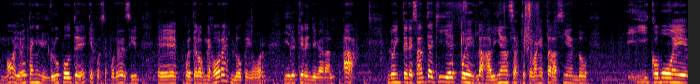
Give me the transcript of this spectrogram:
¿no? Ellos están en el grupo D, que pues se puede decir, eh, pues de los mejores, lo peor, y ellos quieren llegar al A. Lo interesante aquí es pues las alianzas que se van a estar haciendo y cómo eh,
